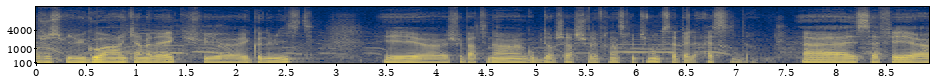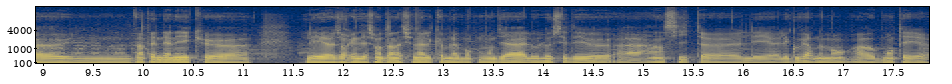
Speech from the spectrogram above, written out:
Je suis Hugo Harry-Kermadec, je suis euh, économiste et euh, je fais partie d'un groupe de recherche sur les frais d'inscription qui s'appelle ACID. Euh, ça fait euh, une vingtaine d'années que euh, les organisations internationales comme la Banque mondiale ou l'OCDE euh, incitent euh, les, gouvernements à augmenter euh,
